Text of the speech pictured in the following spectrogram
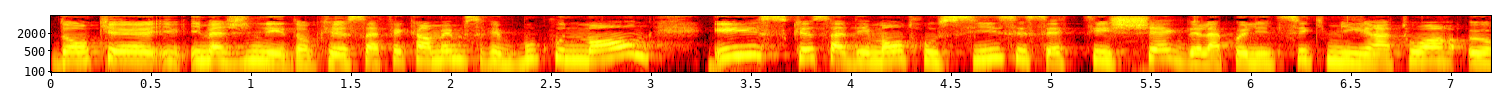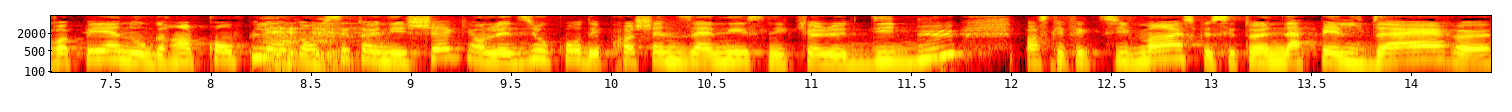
Donc, euh, imaginez, donc euh, ça fait quand même, ça fait beaucoup de monde. Et ce que ça démontre aussi, c'est cet échec de la politique migratoire européenne au grand complet. Donc, c'est un échec, et on l'a dit au cours des prochaines années, ce n'est que le début, parce qu'effectivement, est-ce que c'est un appel d'air euh,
